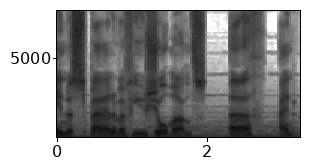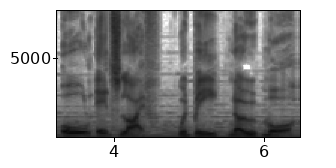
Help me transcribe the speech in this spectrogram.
in the span of a few short months, Earth and all its life would be no more.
